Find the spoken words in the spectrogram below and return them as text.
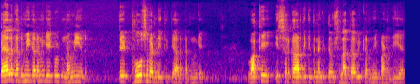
ਪਹਿਲ ਕਦਮੀ ਕਰਨਗੇ, ਕੋਈ ਨਵੀਂ ਤੇ ਠੋਸ ਰਣਨੀਤੀ ਤਿਆਰ ਕਰਨਗੇ। ਵਾਕਈ ਇਸ ਸਰਕਾਰ ਦੀ ਕਿਤੇ ਨਾ ਕਿਤੇ ਉਹ ਸ਼ਲਾਘਾ ਵੀ ਕਰਨੀ ਬਣਦੀ ਹੈ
